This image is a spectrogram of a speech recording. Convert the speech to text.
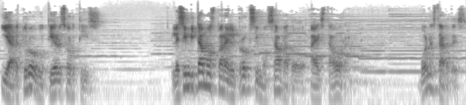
y Arturo Gutiérrez Ortiz. Les invitamos para el próximo sábado a esta hora. Buenas tardes.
